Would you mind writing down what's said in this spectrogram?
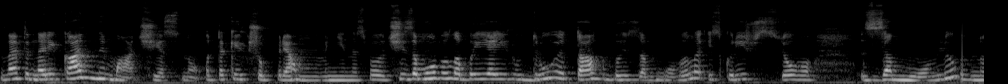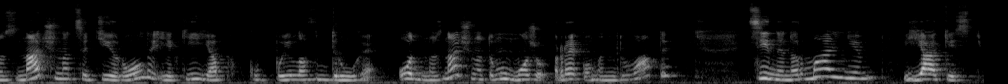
Знаєте, нарікань нема, чесно. От таких, щоб прям мені не сподобалося. Чи замовила би я їх вдруге, так би замовила. І, скоріш всього, замовлю. Однозначно, це ті роли, які я б купила вдруге. Однозначно, тому можу рекомендувати. Ціни нормальні, якість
